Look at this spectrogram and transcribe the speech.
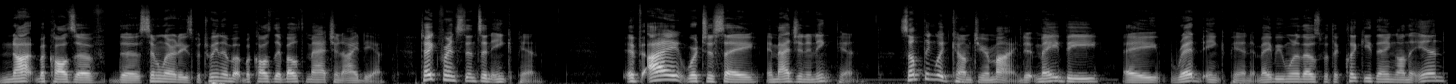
not because of the similarities between them, but because they both match an idea. Take, for instance, an ink pen. If I were to say, imagine an ink pen, something would come to your mind. It may be a red ink pen. It may be one of those with a clicky thing on the end,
